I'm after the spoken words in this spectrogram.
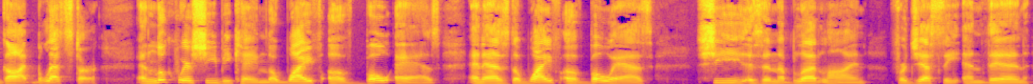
God blessed her. And look where she became the wife of Boaz. And as the wife of Boaz, she is in the bloodline for Jesse and then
